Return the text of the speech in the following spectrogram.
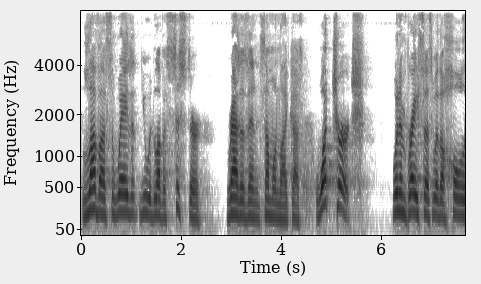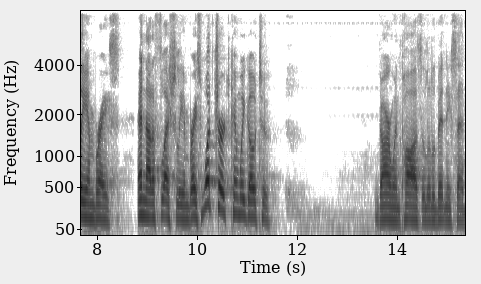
love us the way that you would love a sister rather than someone like us? What church would embrace us with a holy embrace and not a fleshly embrace? What church can we go to? Darwin paused a little bit and he said,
